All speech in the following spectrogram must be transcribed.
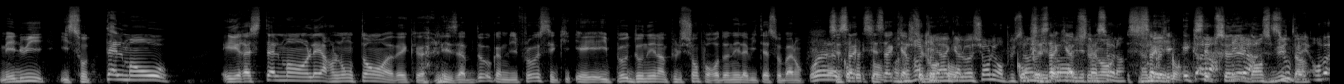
Mais lui, il saute tellement haut et il reste tellement en l'air longtemps avec euh, les abdos comme dit Flo, c'est qu'il et il peut donner l'impulsion pour redonner la vitesse au ballon. Ouais, C'est ça, c'est ça qui est sachant qu'il a un absolument, galop sur lui en plus. c'est il ça est qui est absolument, hein. c'est ça qui est exceptionnel gars, dans ce vous but. plaît, hein. on va-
